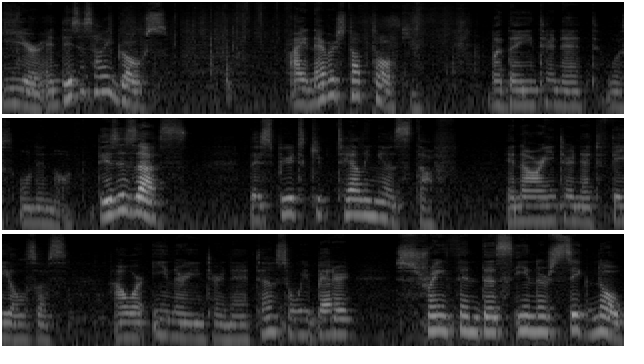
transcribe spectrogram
here. And this is how it goes. I never stop talking but the internet was on and off. This is us. The spirits keep telling us stuff, and our internet fails us, our inner internet. Huh? So we better strengthen this inner signal.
